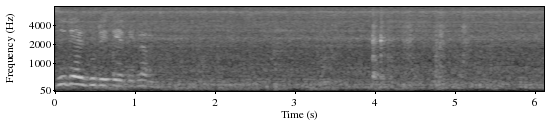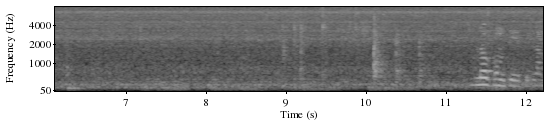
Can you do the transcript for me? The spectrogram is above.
জিরের গুঁড়ি দিয়ে দিলাম। লবণ দিয়ে দিলাম।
